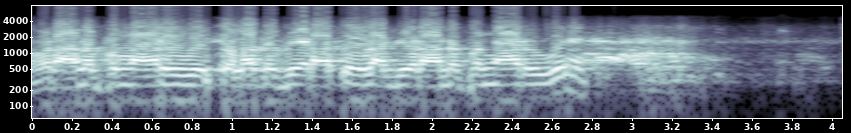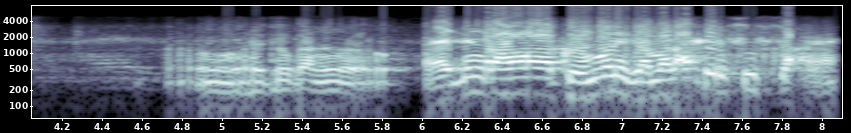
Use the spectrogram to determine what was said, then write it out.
Orang ada pengaruh, sholat tapi rasa sholat orang ada pengaruh. Oh, itu kan, eh, ini nerang agama nih zaman akhir susah ya.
